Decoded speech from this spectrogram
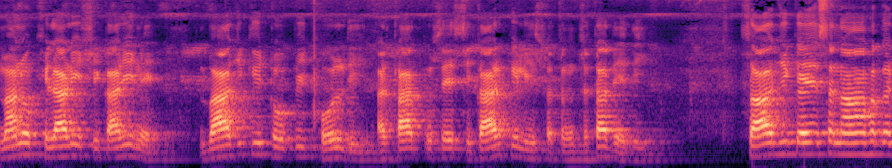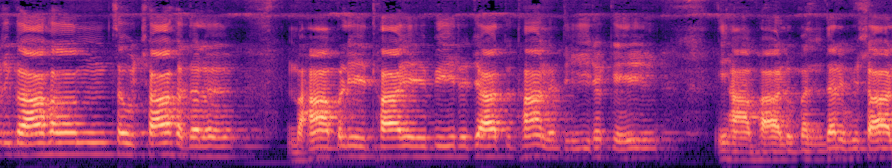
मानो खिलाड़ी शिकारी ने बाज की टोपी खोल दी, अर्थात उसे शिकार के लिए स्वतंत्रता दे दी। साज कै सनाह गजगाह सौछाह दल। महाबली थाए वीर जात धान धीर के। यहाँ भाल बंदर विशाल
